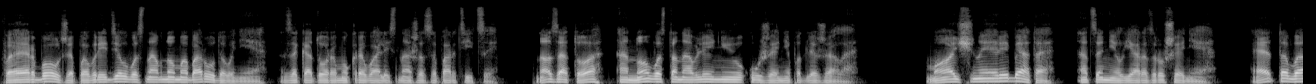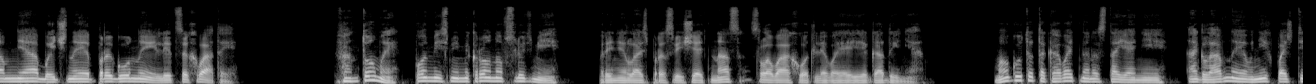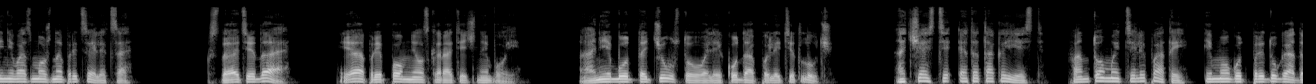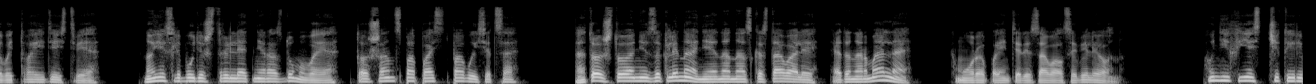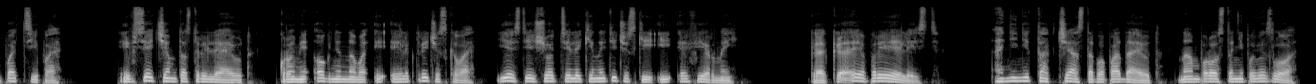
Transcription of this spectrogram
Фаербол же повредил в основном оборудование, за которым укрывались наши сопартийцы. Но зато оно восстановлению уже не подлежало. «Мощные ребята», — оценил я разрушение. «Это вам не обычные прыгуны-лицехваты». «Фантомы — помесь мимикронов с людьми», — принялась просвещать нас словоохотливая ягодыня. «Могут атаковать на расстоянии, а главное, в них почти невозможно прицелиться». «Кстати, да», — я припомнил скоротечный бой. Они будто чувствовали, куда полетит луч. «Отчасти это так и есть. Фантомы — телепаты и могут предугадывать твои действия. Но если будешь стрелять не раздумывая, то шанс попасть повысится. А то, что они заклинания на нас кастовали, это нормально? Хмуро поинтересовался Виллион. У них есть четыре подтипа. И все чем-то стреляют. Кроме огненного и электрического, есть еще телекинетический и эфирный. Какая прелесть! Они не так часто попадают, нам просто не повезло.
